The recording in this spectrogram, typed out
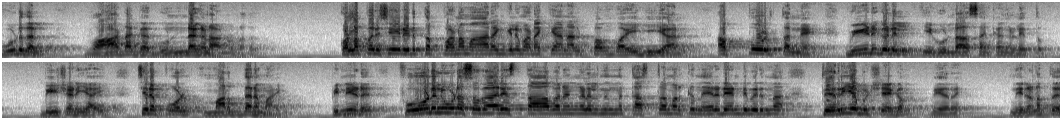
കൂടുതൽ വാടക ഗുണ്ടകളാണുള്ളത്. കൊള്ളപ്പലിശയിലെടുത്ത പണം ആരെങ്കിലും അടയ്ക്കാൻ അല്പം വൈകിയാൽ അപ്പോൾ തന്നെ വീടുകളിൽ ഈ ഗുണ്ടാ സംഘങ്ങൾ എത്തും. ഭീഷണിയായി ചിലപ്പോൾ മർദ്ദനമായി. പിന്നീട് ഫോണിലൂടെ സ്വകാര്യ സ്ഥാപനങ്ങളിൽ നിന്ന് കസ്റ്റമർക്ക് നേരിടേണ്ടി വരുന്ന തെറിയഭിഷേകം വേറെ. നിരണത്ത്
